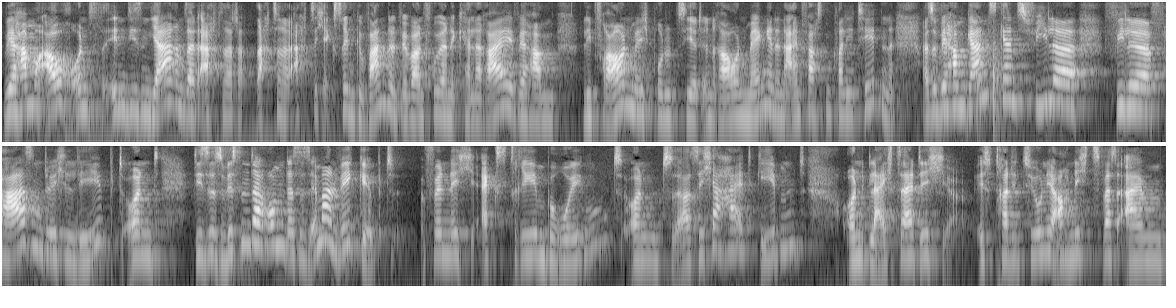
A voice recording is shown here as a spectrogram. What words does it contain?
Wir haben auch uns in diesen Jahren seit 1880 extrem gewandelt. Wir waren früher eine Kellerei, wir haben Liebfrauenmilch produziert in rauen Mengen, in einfachsten Qualitäten. Also wir haben ganz, ganz viele, viele Phasen durchlebt und dieses Wissen darum, dass es immer einen Weg gibt, finde ich extrem beruhigend und äh, sicherheitgebend. Und gleichzeitig ist Tradition ja auch nichts, was einem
